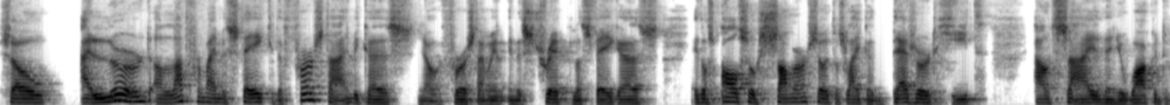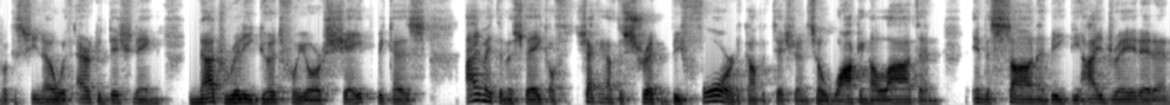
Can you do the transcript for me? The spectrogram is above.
So I learned a lot from my mistake the first time because you know first time in, in the strip Las Vegas. It was also summer, so it was like a desert heat outside and then you walk into a casino with air conditioning not really good for your shape because I made the mistake of checking out the strip before the competition, so walking a lot and in the sun and being dehydrated, and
